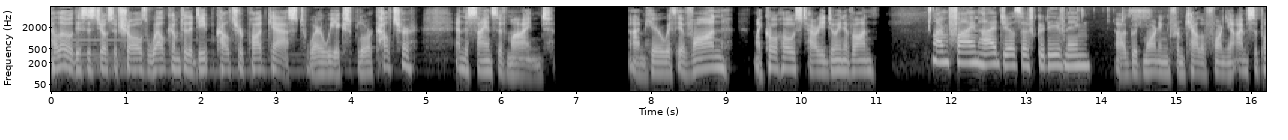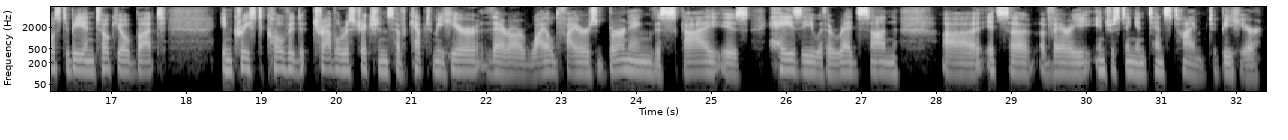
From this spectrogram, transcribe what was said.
Hello, this is Joseph Shaules. Welcome to the Deep Culture Podcast, where we explore culture and the science of mind. I'm here with Yvonne, my co host. How are you doing, Yvonne? I'm fine. Hi, Joseph. Good evening. Uh, good morning from California. I'm supposed to be in Tokyo, but increased COVID travel restrictions have kept me here. There are wildfires burning. The sky is hazy with a red sun. Uh, it's a, a very interesting, intense time to be here.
